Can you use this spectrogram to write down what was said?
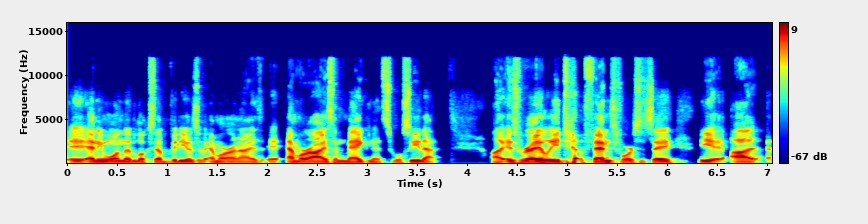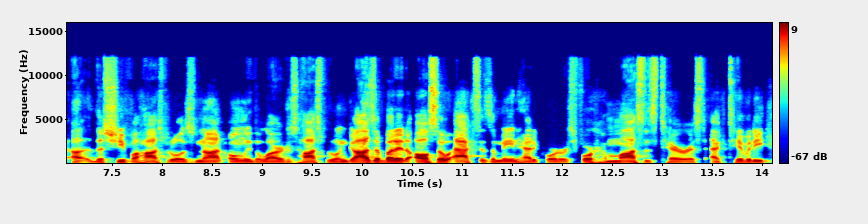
anyone that looks up videos of MRIs, MRIs and magnets will see that. Uh, Israeli Defense Forces say the, uh, uh, the Shifa hospital is not only the largest hospital in Gaza, but it also acts as a main headquarters for Hamas's terrorist activity.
